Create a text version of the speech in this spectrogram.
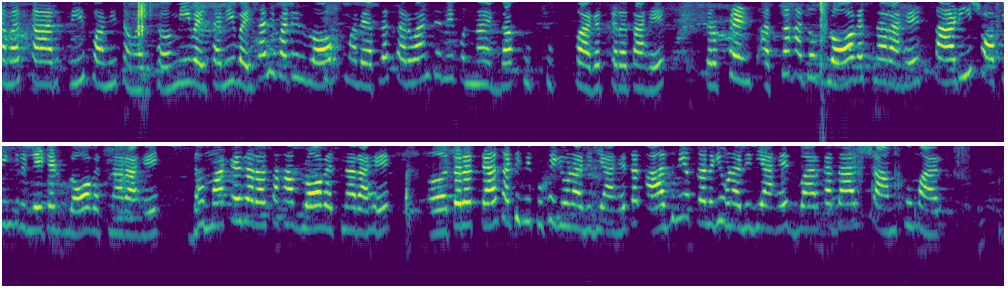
नमस्कार श्री स्वामी समर्थ. मी वैशाली वैशाली पाटील ब्लॉग्समध्ये आपल्या सर्वांचे मी पुन्हा एकदा खूप खूप स्वागत करत आहे. तर फ्रेंड्स आजचा हा जो ब्लॉग असणार आहे साडी शॉपिंग रिलेटेड ब्लॉग असणार आहे. धमाकेदार असा हा ब्लॉग असणार आहे. तर त्यासाठी मी कुठे घेऊन आलेली आहे? तर आज मी आपल्याला घेऊन आलेली आहे द्वारकादास श्यामकुमार.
